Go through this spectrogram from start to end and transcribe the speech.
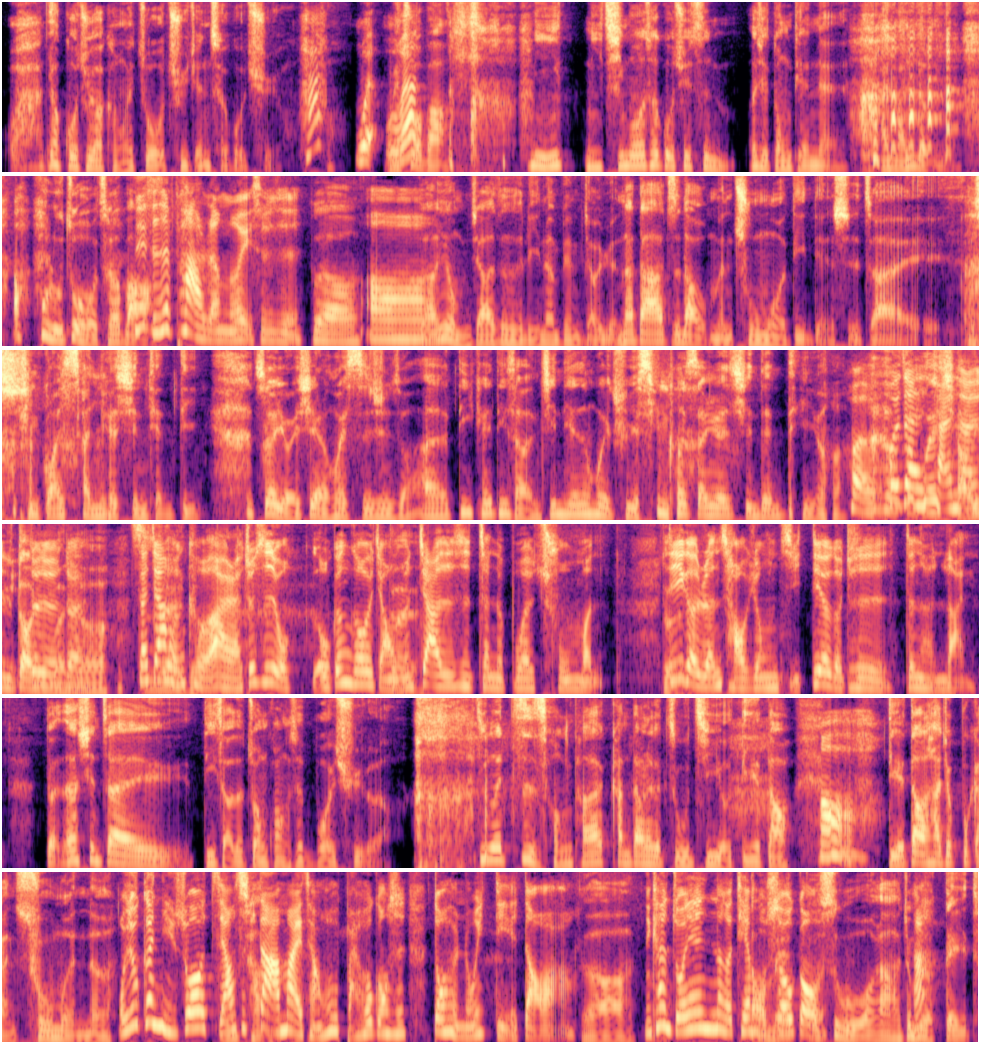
哇，要过去的话可能会坐区间车过去哈，我没错吧？你你骑摩托车过去是，而且冬天呢，还蛮冷的哦，不如坐火车吧。你只是怕冷而已，是不是？对啊，哦，对啊，因为我们家真的是离那边比较远。那大家知道我们出没地点是在新关三月新天地，所以有一些人会私讯说：“呃，D K D 嫂，你今天会去 新关三月新天地吗？会会在台南遇到你们呢？大家很可爱啊，就是我我跟各位讲，我们假日是真的不会出门。第一个人潮拥挤，第二个就是真的很懒。对，那现在 D 嫂的状况是不会去了啦，因为自从他看到那个足迹有跌到哦，跌到他就不敢出门了。我就跟你说，只要是大卖场或百货公司，都很容易跌到啊。对啊，你看昨天那个天母收购是我啦，就没有 date，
